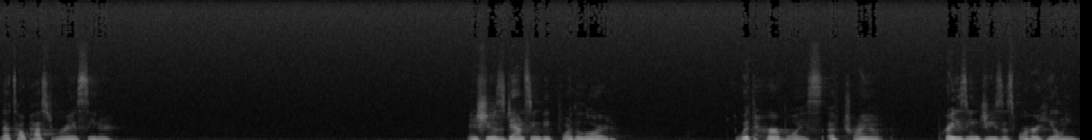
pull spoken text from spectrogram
That's how Pastor Maria seen her. And she was dancing before the Lord with her voice of triumph, praising Jesus for her healing.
